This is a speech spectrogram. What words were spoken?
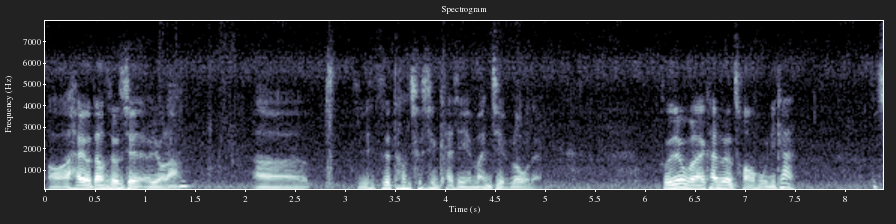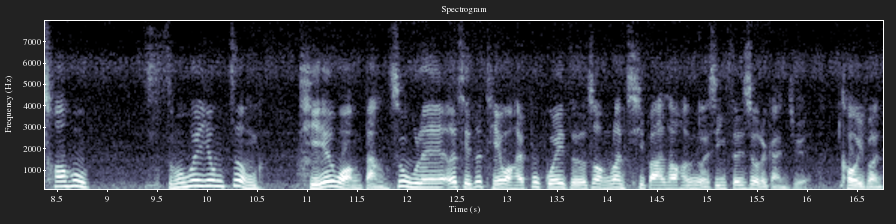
哦，还有荡秋千，有啦。呃，其实这荡秋千看起来也蛮简陋的。首先我们来看这个窗户，你看窗户。怎么会用这种铁网挡住嘞？而且这铁网还不规则状，乱七八糟，很恶心生锈的感觉，扣一分。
